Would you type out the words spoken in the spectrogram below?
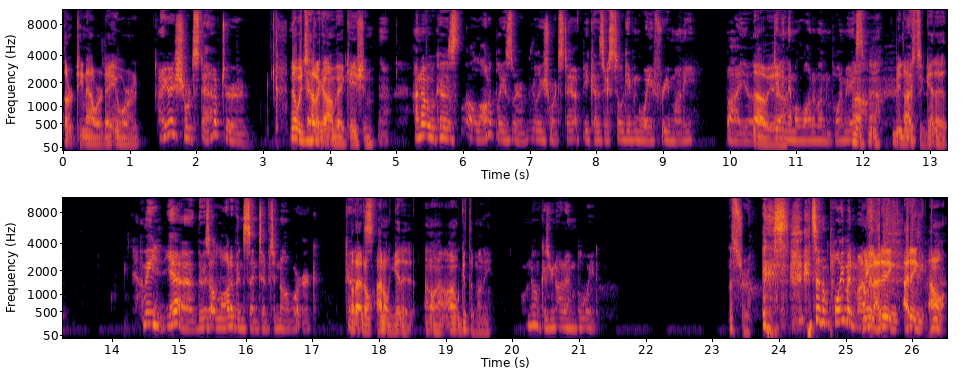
thirteen hour day work. Are you guys short staffed or? No, we just had to go on vacation. Yeah. I know because a lot of places are really short staffed because they're still giving away free money by uh, Oh, yeah. giving them a lot of unemployment. Well, yeah, it'd be nice to get it, I mean, yeah, there's a lot of incentive to not work. but I don't. I don't get it. I don't. I don't get the money. No, because you're not employed. That's true. It's, it's unemployment money. I mean, I didn't. I didn't. I don't.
